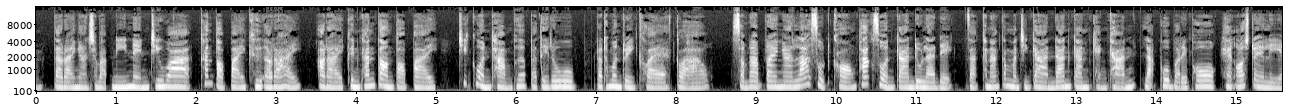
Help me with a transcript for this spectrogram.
ำแต่รายงานฉบับนี้เน้นที่ว่าขั้นต่อไปคืออะไร อะไรคือขั้นตอนต่อไปที่ควรทำเพื่อปฏิรูป รัฐมนตรีแคลร์กล่าว สำหรับรายงานล่าสุดของภาคส่วนการดูแลเด็ก จากคณะกรรมาการด้านการแข่งขัน และผู้บริโภคแห่งออสเตรเลีย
